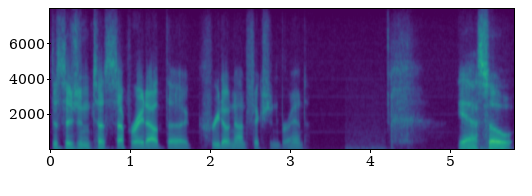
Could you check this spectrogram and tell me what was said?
decision to separate out the Credo nonfiction brand? Yeah, so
